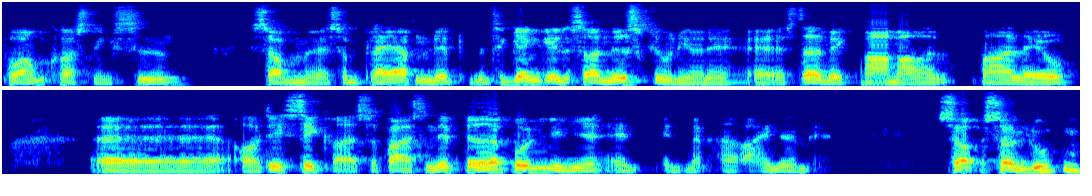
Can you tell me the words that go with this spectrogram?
på omkostningssiden, som, øh, som plager dem lidt. Men til gengæld så er nedskrivningerne øh, stadigvæk meget, meget, meget lave. Øh, og det sikrer altså faktisk en lidt bedre bundlinje, end, end man havde regnet med. Så, så lupen,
